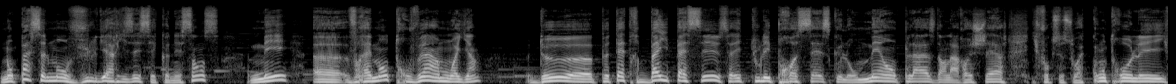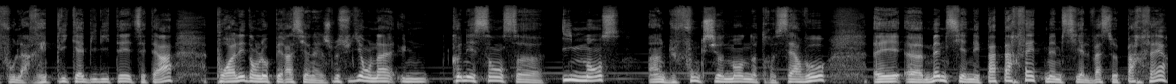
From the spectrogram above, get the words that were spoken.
non pas seulement vulgariser ces connaissances, mais euh, vraiment trouver un moyen de euh, peut-être bypasser, vous savez, tous les process que l'on met en place dans la recherche. Il faut que ce soit contrôlé, il faut la réplicabilité, etc. pour aller dans l'opérationnel. Je me suis dit, on a une connaissance euh, immense Hein, du fonctionnement de notre cerveau. Et euh, même si elle n'est pas parfaite, même si elle va se parfaire,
